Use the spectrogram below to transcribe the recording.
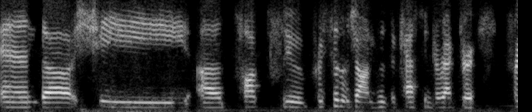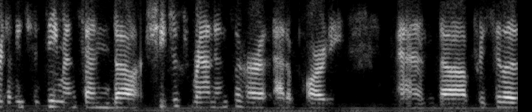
and uh, she uh, talked to Priscilla John, who's the casting director for Da Vinci's Demons, and uh, she just ran into her at a party, and uh, Priscilla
